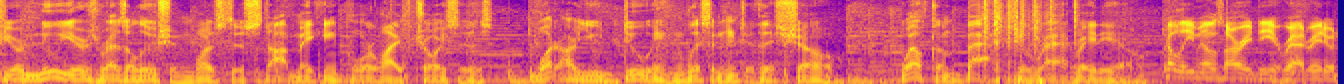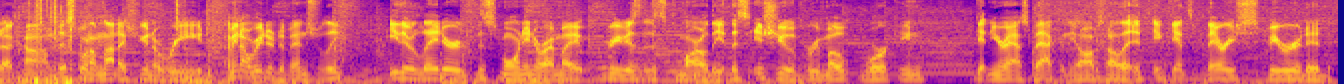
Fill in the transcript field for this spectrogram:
If your New Year's resolution was to stop making poor life choices, what are you doing listening to this show? Welcome back to Rad Radio. A couple emails, rad at radradio.com. This one I'm not actually going to read. I mean, I'll read it eventually, either later this morning or I might revisit this tomorrow. The, this issue of remote working, getting your ass back in the office, and all that, it, it gets very spirited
